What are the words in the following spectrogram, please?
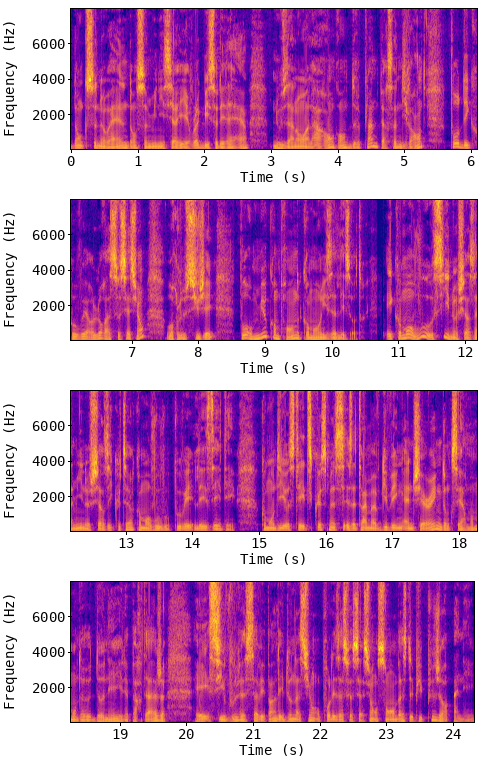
Donc ce Noël, dans ce mini-série Rugby Solidaire, nous allons à la rencontre de plein de personnes différentes pour découvrir leur association ou le sujet, pour mieux comprendre comment ils aident les autres. Et comment vous aussi, nos chers amis, nos chers écouteurs, comment vous, vous pouvez les aider. Comme on dit aux States, Christmas is a time of giving and sharing, donc c'est un moment de donner et de partage. Et si vous ne le savez pas, les donations pour les associations sont en baisse depuis plusieurs années.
